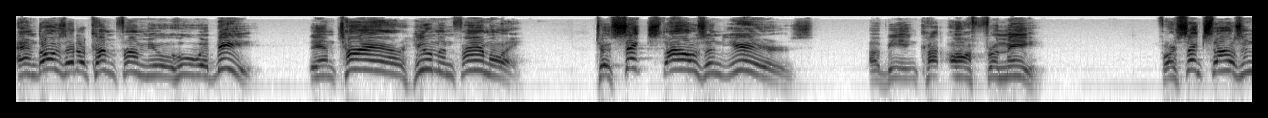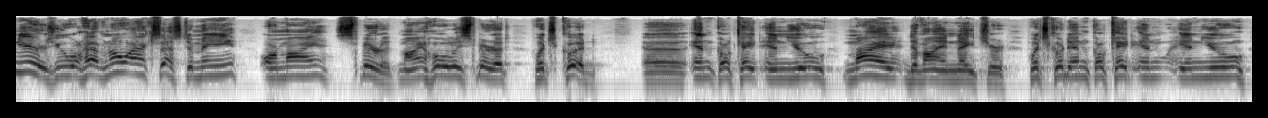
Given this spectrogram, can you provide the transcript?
and those that'll come from you who will be the entire human family to 6,000 years of being cut off from me. For 6,000 years you will have no access to me or my Spirit, my Holy Spirit, which could uh, inculcate in you my divine nature, which could inculcate in, in you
